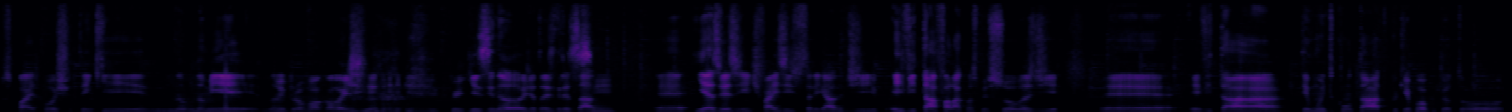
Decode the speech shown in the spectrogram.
pros pais, poxa, tem que. Não, não me, não me provoca hoje, porque senão eu já tô estressado. Sim. É, e às vezes a gente faz isso, tá ligado? De evitar falar com as pessoas, de é, evitar ter muito contato, porque, pô, porque eu tô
